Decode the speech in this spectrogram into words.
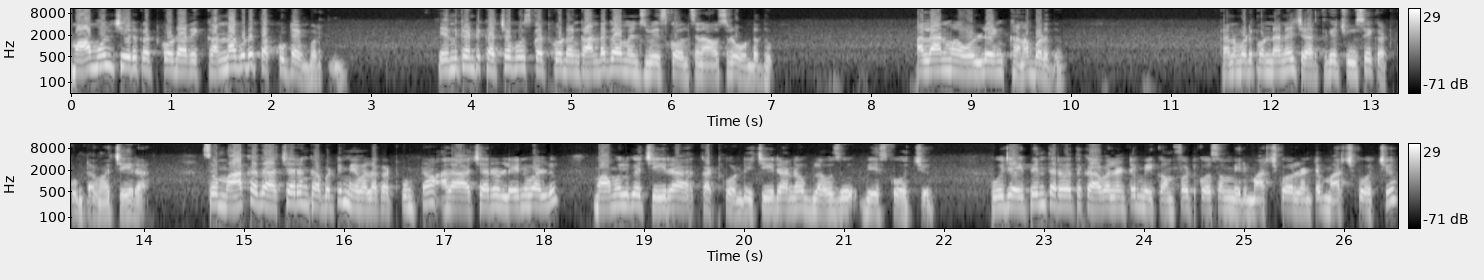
మామూలు చీర కట్టుకోవడానికి కన్నా కూడా తక్కువ టైం పడుతుంది. ఎందుకంటే కచ్చాపోసి కట్టుకోవడానికి అండర్ గార్మెంట్స్ వేసుకోవాల్సిన అవసరం ఉండదు. అలా అని మా ఒళ్ళు ఏం కనబడదు. కనబడకుండానే జాగ్రత్తగా చూసే కట్టుకుంటాం ఆ చీర. సో మాకు అది ఆచారం కాబట్టి మేము అలా కట్టుకుంటాం. అలా ఆచారం లేని వాళ్ళు మామూలుగా చీర కట్టుకోండి. చీరను బ్లౌజు వేసుకోవచ్చు. పూజ అయిపోయిన తర్వాత కావాలంటే మీ కంఫర్ట్ కోసం మీరు మార్చుకోవాలంటే మార్చుకోవచ్చు.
